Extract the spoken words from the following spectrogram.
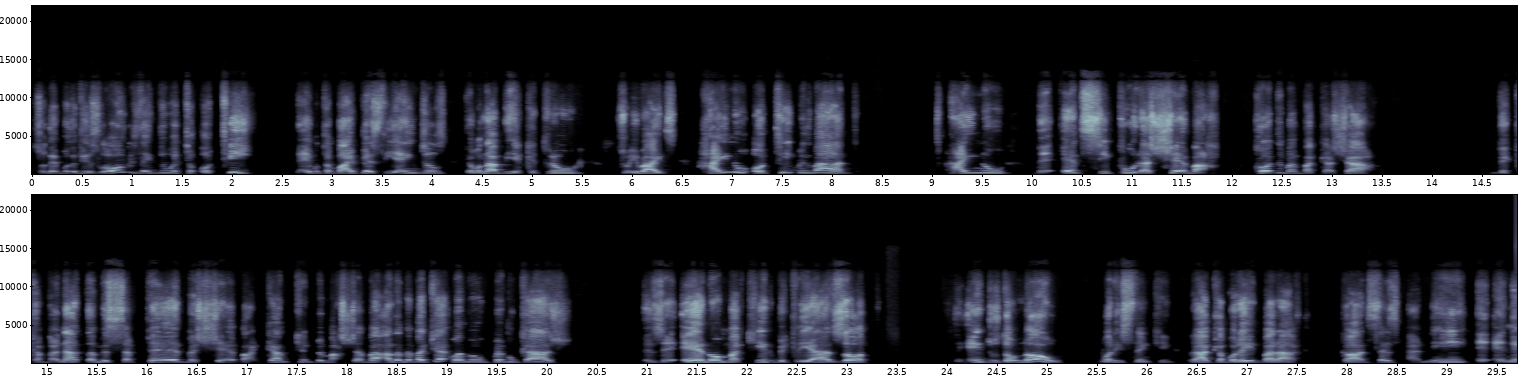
So therefore, as long as they do it to oti, they're able to bypass the angels. There will not be a ketrug. So he writes, Hainu oti bilvad. Hainu be'et sipur shevach kodem הבקשה. וכוונת המספר בשבח גם כן במחשבה על המבוקש. וזה אינו מכיר בקריאה הזאת. The angels don't know what he's thinking. רק הבורא יתברך. God says, אני אענה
